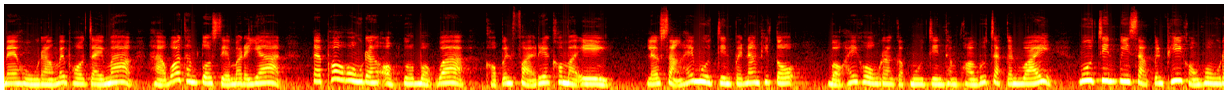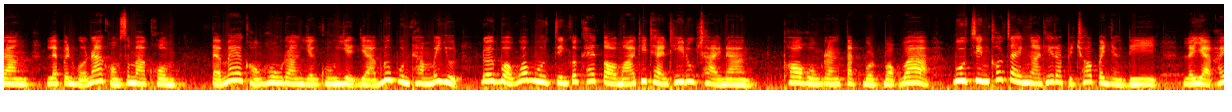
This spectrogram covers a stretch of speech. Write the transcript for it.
แม่หงรังไม่พอใจมาก หาว่าทำตัวเสียมารยาท แต่พ่อหงรังออกตัวบอกว่าเขาเป็นฝ่ายเรียกเข้ามาเอง แล้วสั่งให้มูจินไปนั่งที่โต๊ะ บอกให้ฮงรังกับมูจินทำความรู้จักกันไว้ มูจินมีศักดิ์เป็นพี่ของฮงรัง และเป็นหัวหน้าของสมาคม แต่แม่ของฮงรังยังคงเหยียดหยามลูกบุญธรรมไม่หยุด โดยบอกว่ามูจินก็แค่ต่อไม้ที่แทนที่ลูกชายนาง พ่อฮงรังตัดบทบอกว่ามูจินเข้าใจงานที่รับผิดชอบเป็นอย่างดี และอยากให้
